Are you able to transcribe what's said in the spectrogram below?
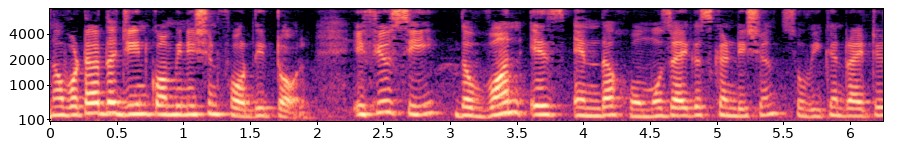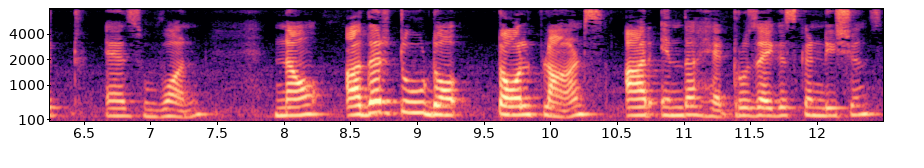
Now what are the gene combination for the tall? If you see the 1 is in the homozygous condition. So we can write it as 1. Now other two tall plants are in the heterozygous conditions.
